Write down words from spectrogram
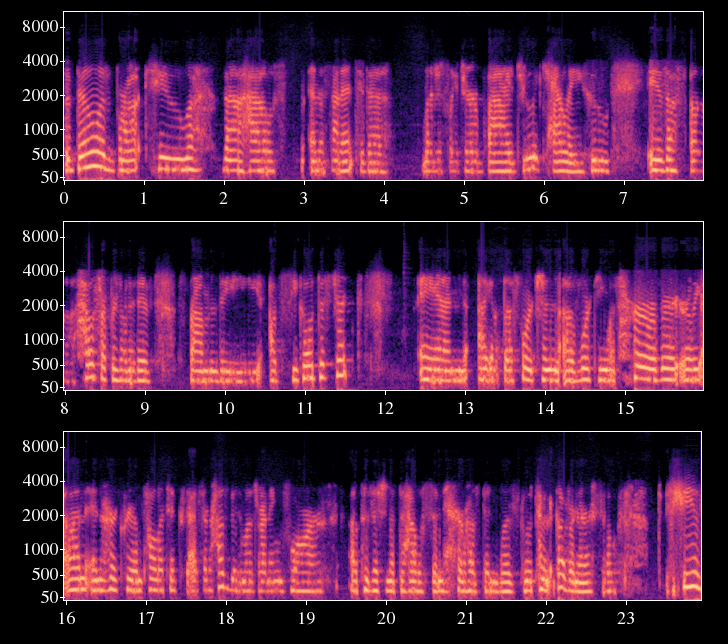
The bill was brought to the House and the Senate to the legislature by Julie Calley, who is a, a House representative from the Otsego district. And I got the fortune of working with her very early on in her career in politics as her husband was running for a position at the House and her husband was lieutenant governor. So she is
